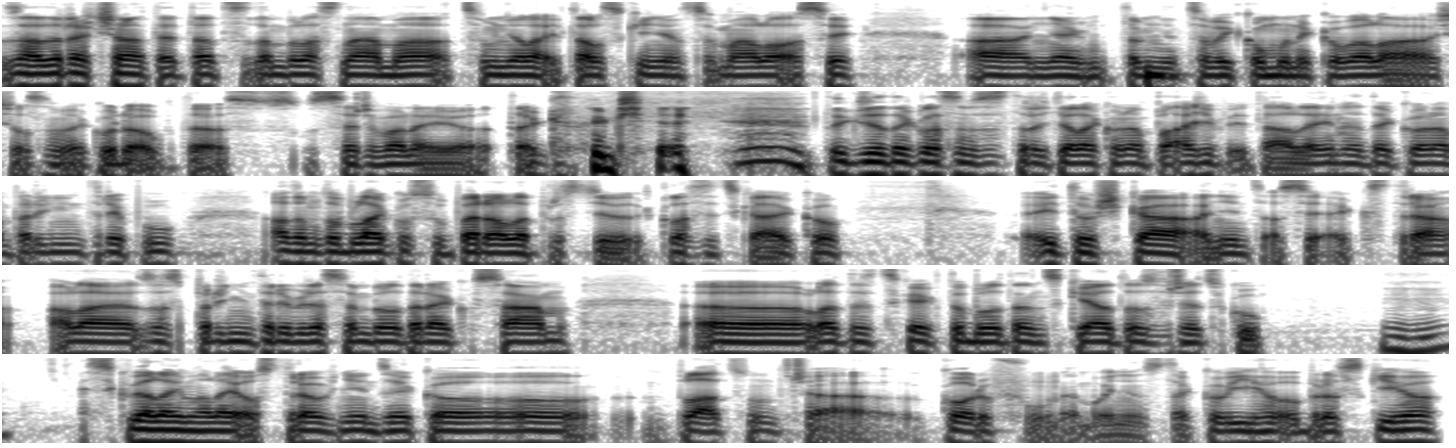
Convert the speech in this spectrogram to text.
zázračná teta, co tam byla s náma, co měla italsky něco málo asi a nějak tam něco vykomunikovala a šel jsem jako do auta seřvaný a tak, takže, takže takhle jsem se ztratil jako na pláži v Itálii hned jako na prvním tripu a tam to bylo jako super, ale prostě klasická jako i toška a nic asi extra, ale za první trip, kde jsem byl teda jako sám, uh, letecké, jak to byl ten Skiatos v Řecku, mm-hmm skvělý malý ostrov, nic jako plácnu třeba Korfu nebo něco takového obrovského.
